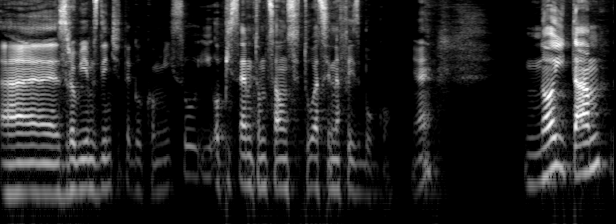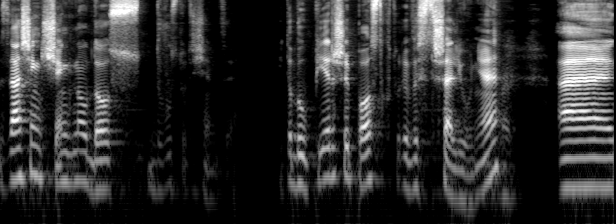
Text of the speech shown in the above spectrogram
e, zrobiłem zdjęcie tego komisu i opisałem tą całą sytuację na Facebooku, nie? No i tam zasięg sięgnął do s- 200 tysięcy. I to był pierwszy post, który wystrzelił, nie? Tak. E,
